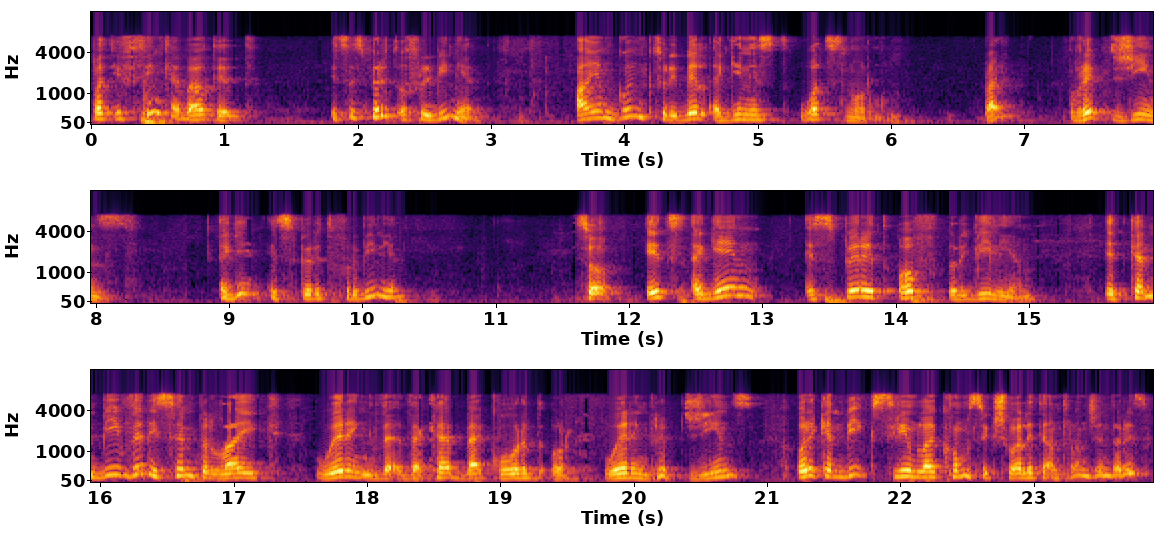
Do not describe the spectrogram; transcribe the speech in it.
But if you think about it, it's a spirit of rebellion. I am going to rebel against what's normal, right? Ripped jeans, again, it's spirit of rebellion. So it's again a spirit of rebellion. It can be very simple, like wearing the, the cap backward or wearing ripped jeans, or it can be extreme, like homosexuality and transgenderism.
